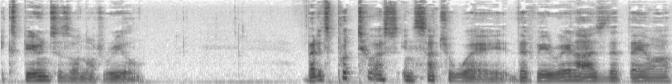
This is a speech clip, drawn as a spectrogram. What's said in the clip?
experiences are not real. But it's put to us in such a way that we realize that they are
